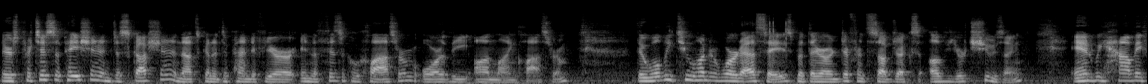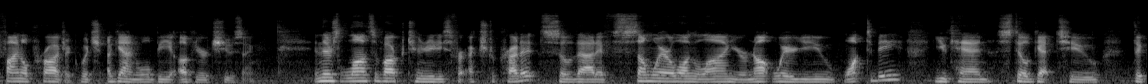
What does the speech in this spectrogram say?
There's participation and discussion, and that's going to depend if you're in the physical classroom or the online classroom. There will be 200 word essays, but they are on different subjects of your choosing. And we have a final project, which again will be of your choosing. And there's lots of opportunities for extra credit so that if somewhere along the line you're not where you want to be, you can still get to the,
